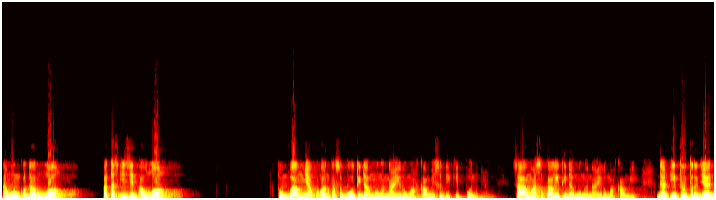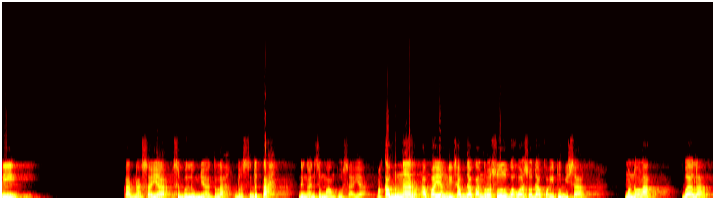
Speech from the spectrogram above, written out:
Namun qadarullah atas izin Allah tumbangnya pohon tersebut tidak mengenai rumah kami sedikit pun. Sama sekali tidak mengenai rumah kami. Dan itu terjadi karena saya sebelumnya telah bersedekah dengan semampu saya, maka benar apa yang disabdakan Rasul bahwa sodako itu bisa menolak bala.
